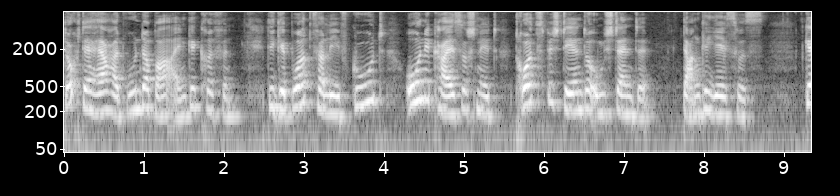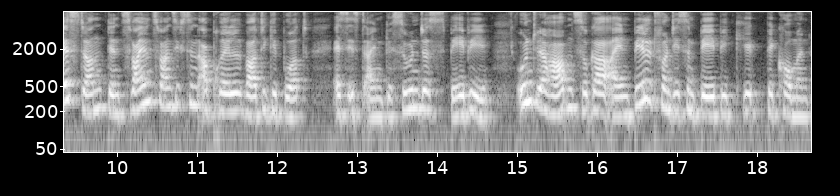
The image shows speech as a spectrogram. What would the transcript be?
Doch der Herr hat wunderbar eingegriffen. Die Geburt verlief gut, ohne Kaiserschnitt, trotz bestehender Umstände. Danke, Jesus. Gestern, den 22. April, war die Geburt. Es ist ein gesundes Baby. Und wir haben sogar ein Bild von diesem Baby bekommen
